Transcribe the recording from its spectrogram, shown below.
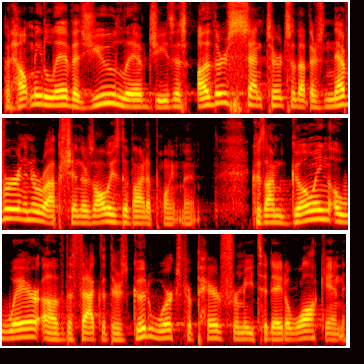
but help me live as you live, Jesus, others centered so that there's never an interruption, there's always divine appointment. Because I'm going aware of the fact that there's good works prepared for me today to walk in,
